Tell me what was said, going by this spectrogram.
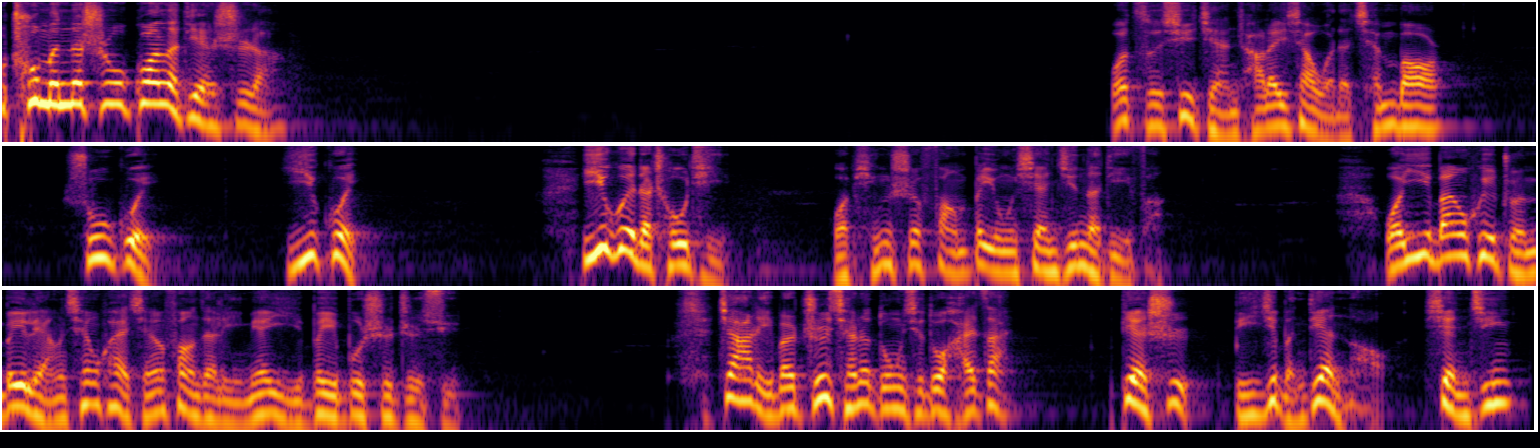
我出门的时候关了电视啊。我仔细检查了一下我的钱包、书柜、衣柜，衣柜的抽屉，我平时放备用现金的地方，我一般会准备两千块钱放在里面以备不时之需。家里边值钱的东西都还在。电视、笔记本电脑、现金，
